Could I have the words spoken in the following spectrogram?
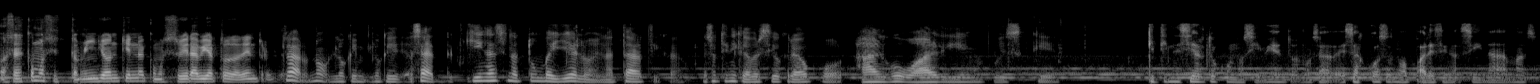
O sea, es como si también yo entiendo como si se hubiera abierto de adentro. Claro, no, lo que, lo que, o sea, ¿quién hace una tumba de hielo en la Antártica? Eso tiene que haber sido creado por algo o alguien, pues, que, que tiene cierto conocimiento, ¿no? O sea, esas cosas no aparecen así nada más.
